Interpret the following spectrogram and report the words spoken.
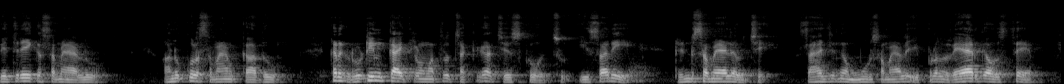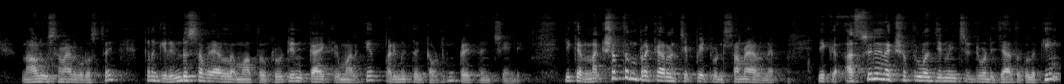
వ్యతిరేక సమయాలు అనుకూల సమయం కాదు. కనుక రొటీన్ కార్యక్రమం మాత్రం చక్కగా చేసుకోవచ్చు. ఈసారి రెండు సమయాలే వచ్చాయి. సహజంగా మూడు సమయాలు ఇప్పుడు రేర్గా వస్తే నాలుగు సమయాలు కూడా వస్తాయి. కనుక రెండు సమయాల్లో మాత్రం రొటీన్ కార్యక్రమాలకే పరిమితం కావడానికి ప్రయత్నం చేయండి. ఇక నక్షత్రం ప్రకారం చెప్పేటువంటి సమయాలనే. ఇక అశ్విని నక్షత్రంలో జన్మించినటువంటి జాతకులకి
